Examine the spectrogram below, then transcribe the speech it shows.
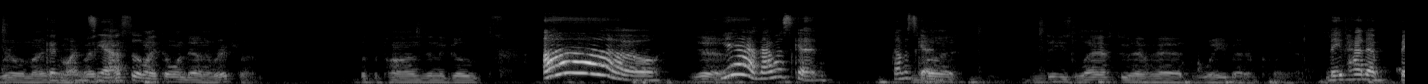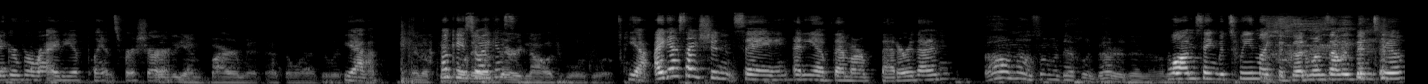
real nice Good ones, Like, yeah. I still like the one down in Richmond. With the ponds and the goats. Oh, Yeah. yeah, that was good. That was good. But these last two have had way better plants. They've had a bigger variety of plants for sure. the environment at the one at the original. Yeah. And the Okay, so I guess- very knowledgeable as well. Yeah, I guess I shouldn't say any of them are better than. Oh no, some are definitely better than others. Well, I'm saying between like the good ones that we've been to,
